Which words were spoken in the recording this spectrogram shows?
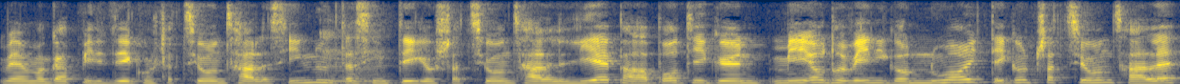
wenn wir gerade bei der Degustationshalle sind. Und das sind Degustationshallen-Liebhaber. Die gehen mehr oder weniger nur in die Degustationshalle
